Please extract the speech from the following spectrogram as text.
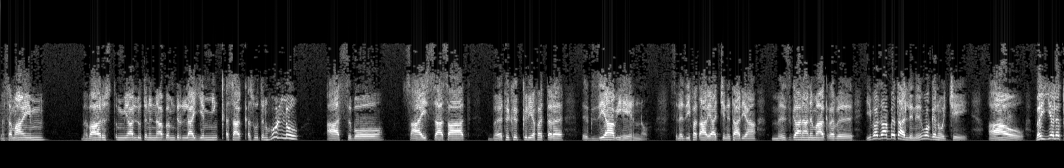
በሰማይም በባሕር ውስጥም ያሉትንና በምድር ላይ የሚንቀሳቀሱትን ሁሉ አስቦ ሳይሳሳት በትክክል የፈጠረ እግዚአብሔር ነው። ስለዚህ ፈጣሪያችን ታዲያ ምስጋናን ማቅረብ ይበዛበታልን ወገኖቼ? አዎ በየዕለቱ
